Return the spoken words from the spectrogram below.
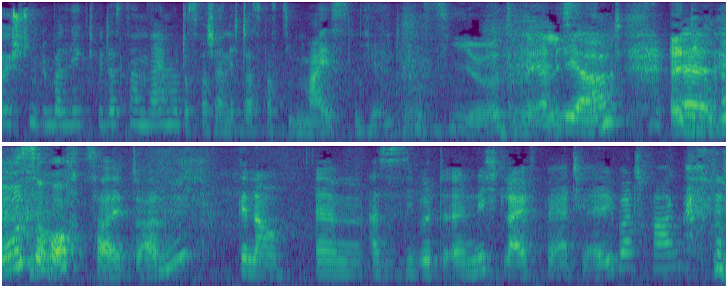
euch schon überlegt, wie das dann sein wird? Das ist wahrscheinlich das, was die meisten hier interessiert, wenn wir ehrlich ja. sind. Äh, die äh, große Hochzeit dann. Genau. Ähm, also sie wird äh, nicht live per RTL übertragen. Nein,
